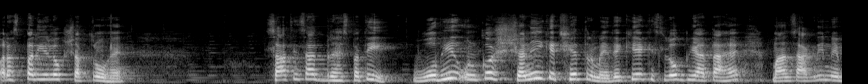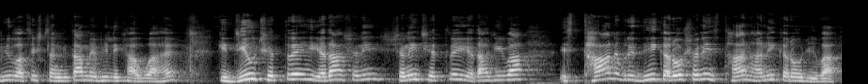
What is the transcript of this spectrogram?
परस्पर ये लोग शत्रु हैं। साथ ही साथ बृहस्पति, वो भी उनको शनि के क्षेत्र में, देखिए एक श्लोक भी आता है, मानसागरी में भी, वशिष्ठ संहिता में भी लिखा हुआ है कि जीव क्षेत्र यदा शनि शनि क्षेत्र यदा जीवा, स्थान वृद्धि करो शनि, स्थान हानि करो जीवा।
